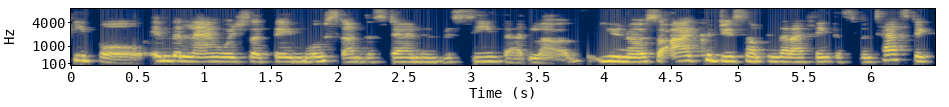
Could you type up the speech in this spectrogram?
people in the language that they most understand and receive that love you know so i could do something that i think is fantastic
